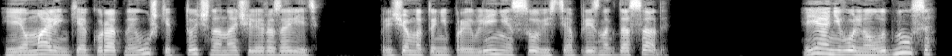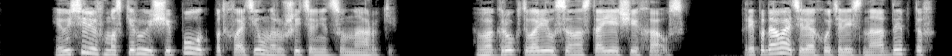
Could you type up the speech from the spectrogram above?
ее маленькие аккуратные ушки, точно начали розоветь. Причем это не проявление совести, а признак досады. Я невольно улыбнулся, и, усилив маскирующий полог, подхватил нарушительницу на руки. Вокруг творился настоящий хаос. Преподаватели охотились на адептов,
